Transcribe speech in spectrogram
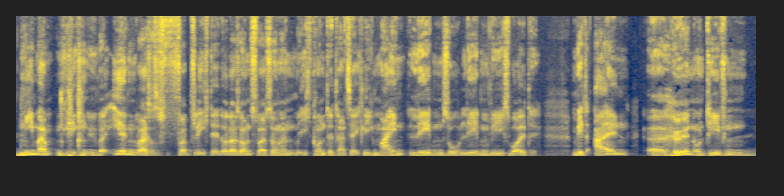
niemandem gegenüber irgendwas verpflichtet oder sonst was, sondern ich konnte tatsächlich mein Leben so leben, wie ich es wollte. Mit allen äh, Höhen und Tiefen,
